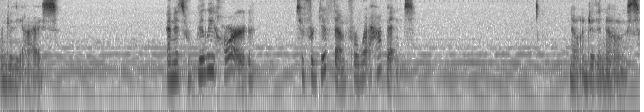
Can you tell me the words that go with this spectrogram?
Under the eyes. And it's really hard to forgive them for what happened. Now, under the nose.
